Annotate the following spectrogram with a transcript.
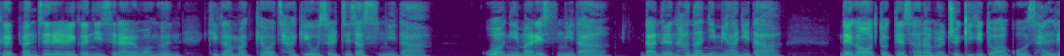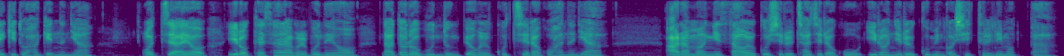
그 편지를 읽은 이스라엘 왕은 기가 막혀 자기 옷을 찢었습니다. 왕이 말했습니다. 나는 하나님이 아니다. 내가 어떻게 사람을 죽이기도 하고 살리기도 하겠느냐? 어찌하여 이렇게 사람을 보내어 나더러 문둥병을 고치라고 하느냐? 아람 왕이 싸울 구실을 찾으려고 이런 일을 꾸민 것이 틀림없다.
